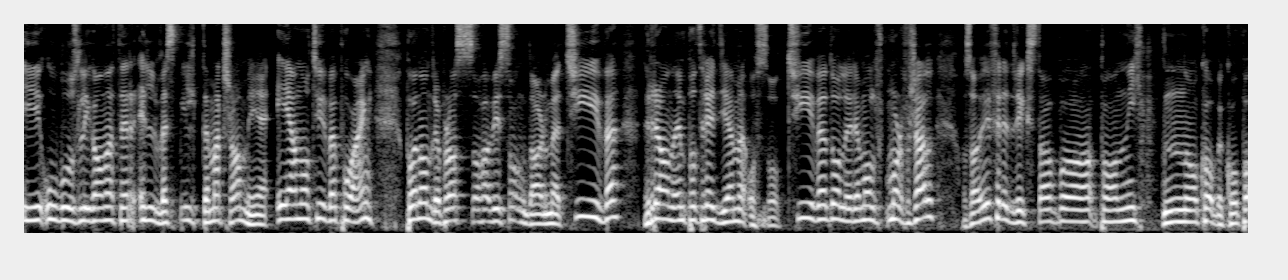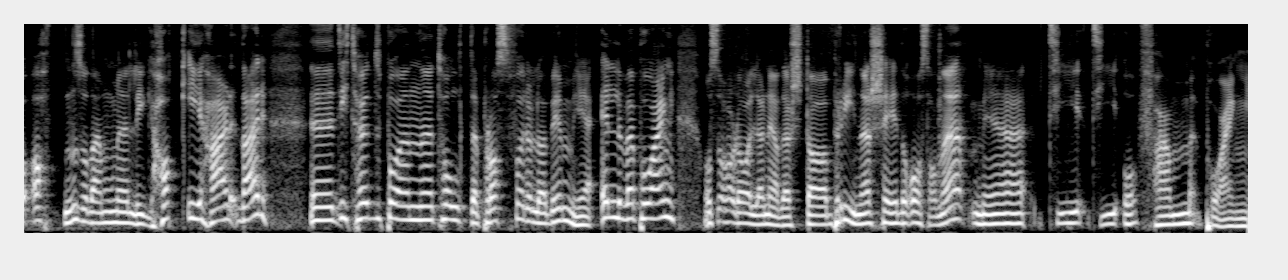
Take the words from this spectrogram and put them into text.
i Obos-ligaen etter 11 spilte matcher med 21 poeng. På en andreplass så har vi Sogndal med 20, Ranheim på tredje med også 20 dårligere mål målforskjell. Og så har vi Fredrikstad på, på 19 og KBK på 18, så de ligger hakk i hæl der. Eh, Ditt Hødd på en tolvteplass foreløpig med 11 poeng. Og så har du aller nederst da Bryne, Skeid og Åsane med 10, 10 og 5 poeng.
